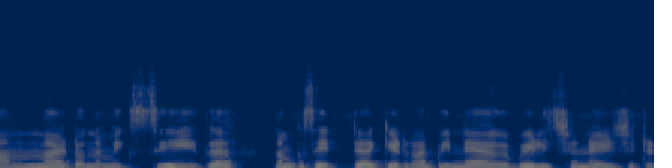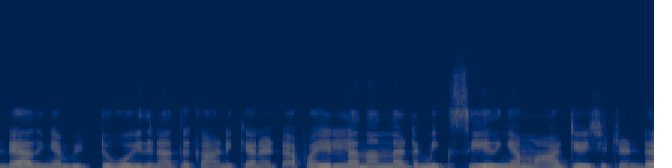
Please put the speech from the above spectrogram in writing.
നന്നായിട്ടൊന്ന് മിക്സ് ചെയ്ത് നമുക്ക് സെറ്റാക്കി എടുക്കണം. പിന്നെ വെളിച്ചെണ്ണ ഒഴിച്ചിട്ടുണ്ട്. അത് ഞാൻ വിട്ടുപോയി ഇതിനകത്ത് കാണിക്കാനായിട്ട്. അപ്പോൾ എല്ലാം നന്നായിട്ട് മിക്സ് ചെയ്ത് ഞാൻ മാറ്റി വെച്ചിട്ടുണ്ട്.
